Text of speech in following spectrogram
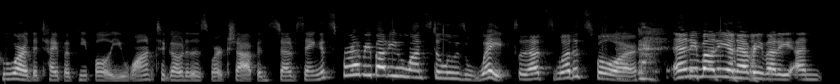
who are the type of people you want to go to this workshop instead of saying it's for everybody who wants to lose weight. So that's what it's for. Anybody and everybody and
